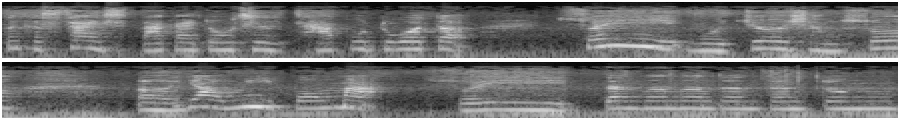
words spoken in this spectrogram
那个 size 大概都是差不多的，所以我就想说，呃，要密封嘛，所以噔噔噔噔噔噔，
